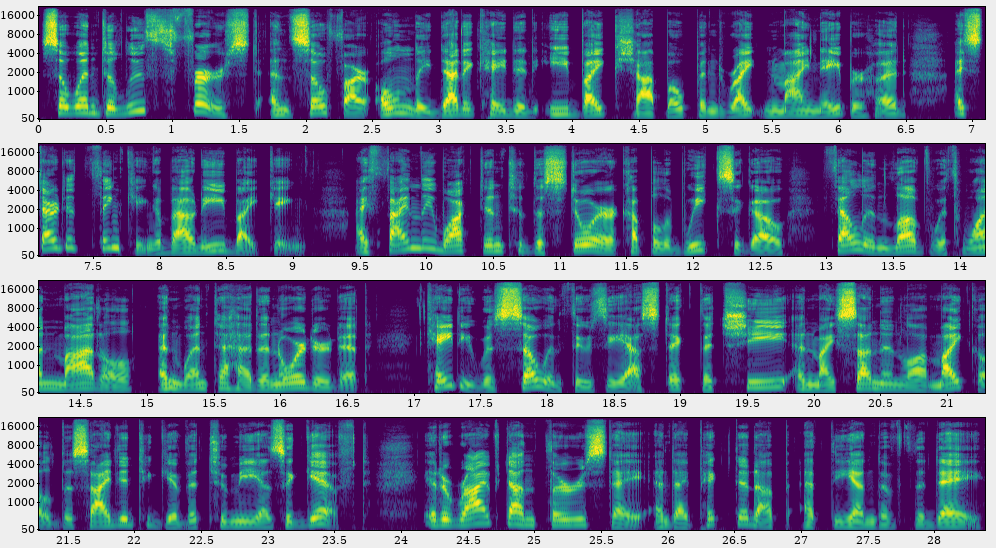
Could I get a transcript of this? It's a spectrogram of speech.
So when Duluth's first and so far only dedicated e bike shop opened right in my neighborhood, I started thinking about e biking. I finally walked into the store a couple of weeks ago, fell in love with one model, and went ahead and ordered it. Katie was so enthusiastic that she and my son in law Michael decided to give it to me as a gift. It arrived on Thursday, and I picked it up at the end of the day.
